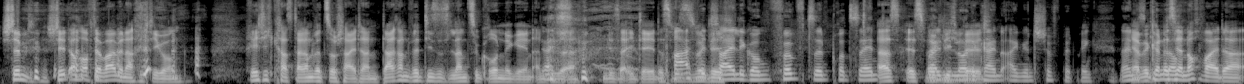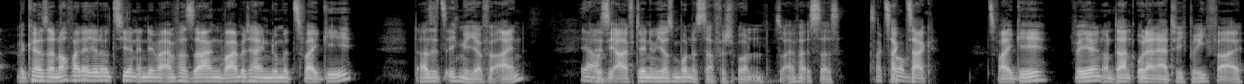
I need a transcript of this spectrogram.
Stimmt, steht auch auf der Wahlbenachrichtigung. Richtig krass, daran wird so scheitern. Daran wird dieses Land zugrunde gehen, an dieser, an dieser Idee. Das ist wirklich, Wahlbeteiligung 15 Prozent, das ist weil die Leute wild. keinen eigenen Stift mitbringen. Nein, Ja, wir können das ja noch weiter, wir können das ja noch weiter reduzieren, indem wir einfach sagen, Wahlbeteiligung nur mit 2G. Da setze ich mich ja für ein. Ja, Da ist die AfD nämlich aus dem Bundestag verschwunden. So einfach ist das. zack, Zack, komm. zack. 2G wählen und dann, oder natürlich Briefwahl.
